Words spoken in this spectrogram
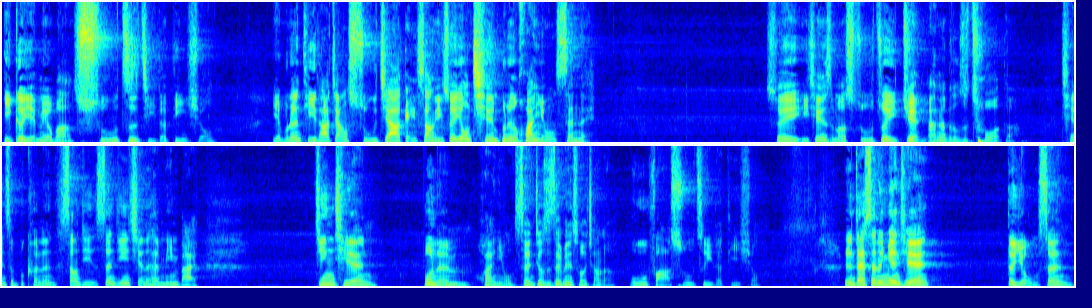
一个也没有办法赎自己的弟兄，也不能替他将赎价给上帝，所以用钱不能换永生呢。所以以前什么赎罪券啊，那个都是错的，钱是不可能。上帝圣经写得很明白，金钱不能换永生，就是这边所讲的，无法赎自己的弟兄。人在神的面前的永生，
